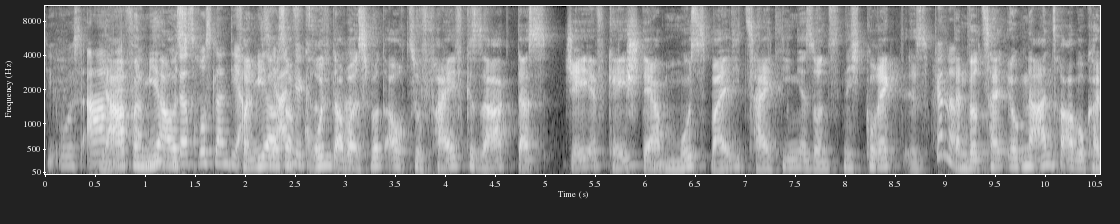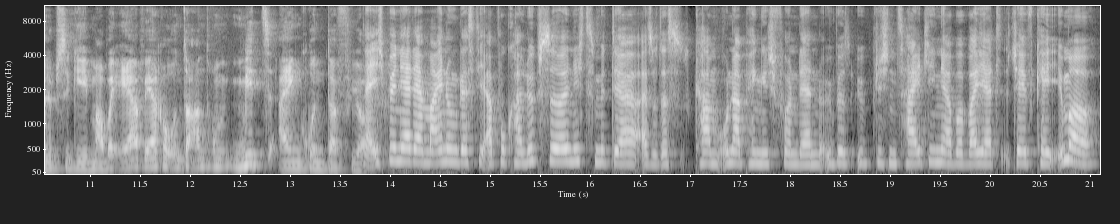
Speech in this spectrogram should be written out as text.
die USA Ja, halt von mir aus, dass Russland die von sie mir aus aufgrund, aber es wird auch zu Five gesagt, dass JFK sterben muss, weil die Zeitlinie sonst nicht korrekt ist. Genau. Dann wird es halt irgendeine andere Apokalypse geben, aber er wäre unter anderem mit ein Grund dafür. Na, ich bin ja der Meinung, dass die Apokalypse nichts mit der, also das kam unabhängig von der üb- üblichen Zeitlinie, aber weil ja JFK immer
